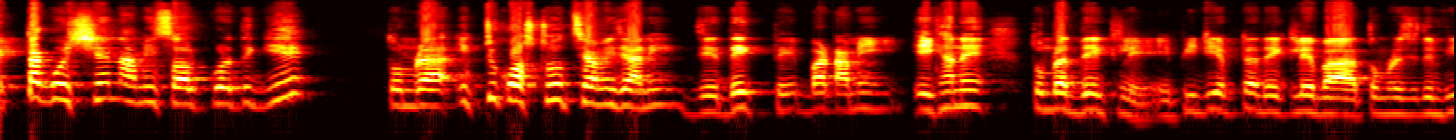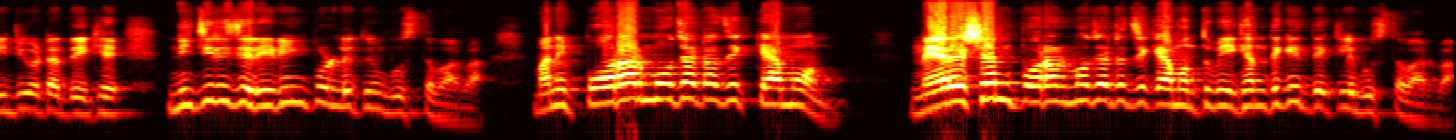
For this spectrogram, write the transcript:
একটা কোয়েশ্চেন আমি সলভ করতে গিয়ে তোমরা একটু কষ্ট হচ্ছে, আমি জানি যে দেখতে বাট আমি এখানে তোমরা দেখলে, এই পিডিএফটা দেখলে বা তোমরা যদি ভিডিওটা দেখে নিজে নিজে রিডিং পড়লে তুমি বুঝতে পারবা। মানে পড়ার মজাটা যে কেমন ন্যারেশন পড়ার মজাটা যে কেমন, তুমি এখান থেকেই দেখলে বুঝতে পারবা।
